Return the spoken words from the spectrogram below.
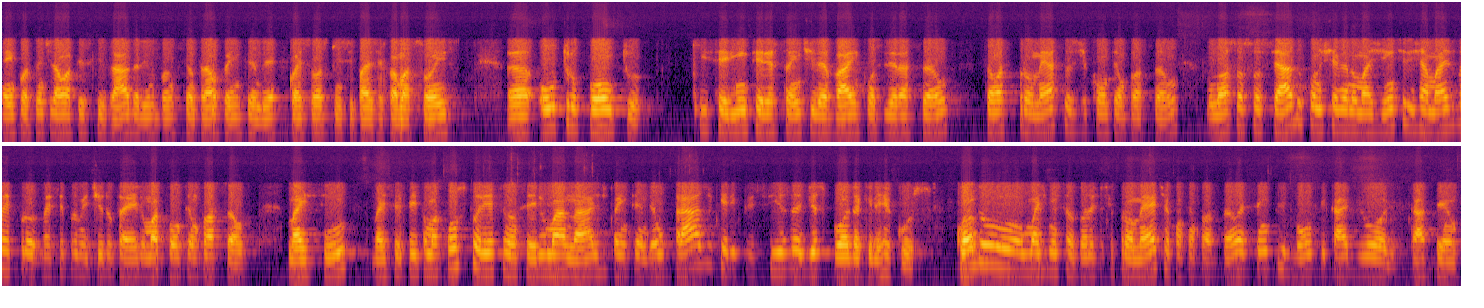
É importante dar uma pesquisada ali no Banco Central para entender quais são as principais reclamações. Uh, outro ponto que seria interessante levar em consideração são as promessas de contemplação. O nosso associado, quando chega numa agência, ele jamais vai, vai ser prometido para ele uma contemplação, mas sim vai ser feita uma consultoria financeira e uma análise para entender o prazo que ele precisa dispor daquele recurso. Quando uma administradora te promete a contemplação, é sempre bom ficar de olho, ficar atento,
